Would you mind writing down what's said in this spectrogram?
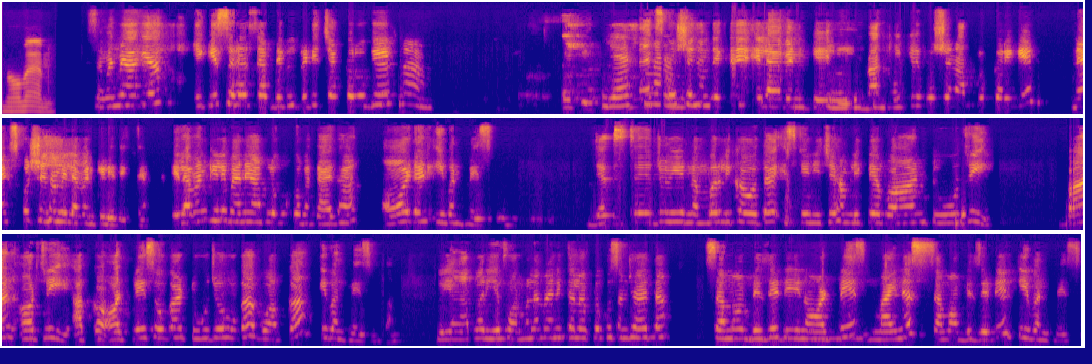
No, ma'am. समझ में आ गया? कि किस तरह से आप डिविजिबिलिटी चेक करोगे। Yes ma'am yes next question हम देखते हैं इलेवन के लिए। बाकी के क्वेश्चन आप लोग करेंगे। नेक्स्ट क्वेश्चन हम इलेवन के लिए देखते हैं। इलेवन के लिए मैंने आप लोगों को बताया था ऑड एंड इवन प्लेस जैसे जो ये नंबर लिखा होता है, इसके नीचे हम लिखते हैं वन टू थ्री वन और थ्री आपका ऑड प्लेस होगा टू जो होगा, वो आपका इवन प्लेस होगा। तो यहाँ पर ये फॉर्मूला मैंने कल आप लोग को समझाया था। Sum of digit in odd place minus sum of digit in even place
